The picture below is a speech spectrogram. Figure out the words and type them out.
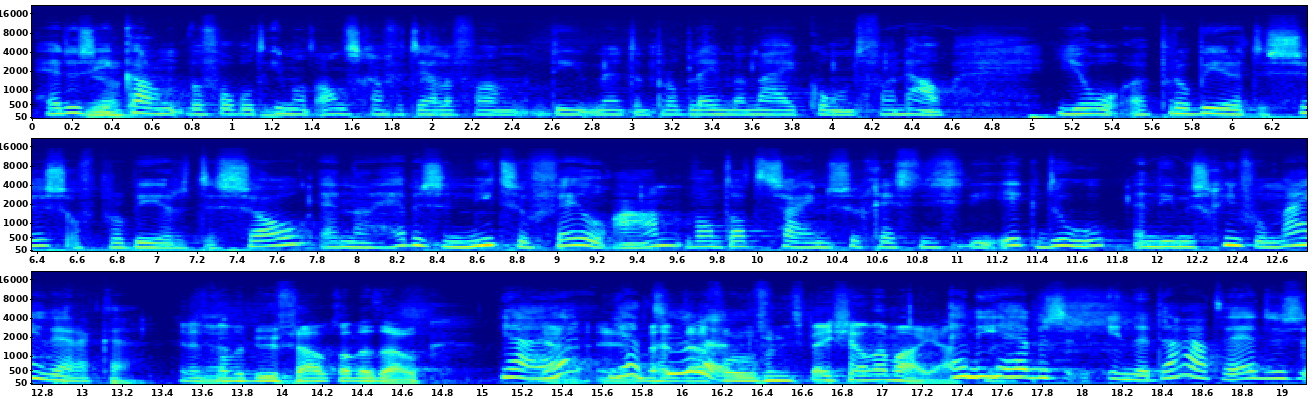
He, dus Ja. ik kan bijvoorbeeld iemand anders gaan vertellen van, die met een probleem bij mij komt van nou, joh, eh, probeer het eens zus of probeer het eens zo. En dan hebben ze niet zoveel aan, want dat zijn suggesties die ik doe en die misschien voor mij werken. En dat kan de buurvrouw kan dat ook. Ja, hè? ja, tuurlijk. Daarvoor hoeven we niet speciaal naar Maya. En die hebben ze inderdaad, hè, dus,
